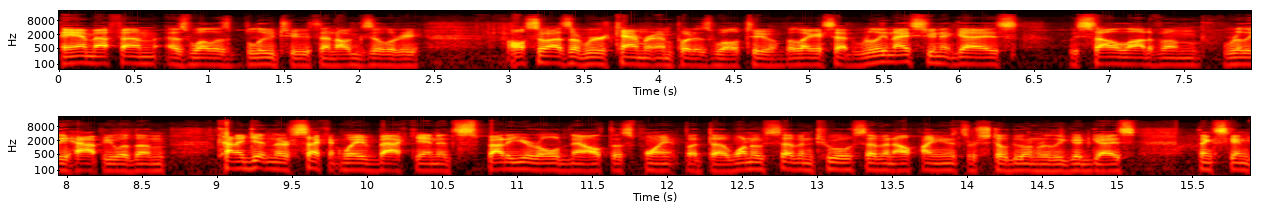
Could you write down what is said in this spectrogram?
AM, FM, as well as Bluetooth and auxiliary. Also has a rear camera input as well too. But like I said, really nice unit, guys. We sell a lot of them, really happy with them. Kind of getting their second wave back in. It's about a year old now at this point, but uh, 107, 207 Alpine units are still doing really good, guys. Thanks again.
